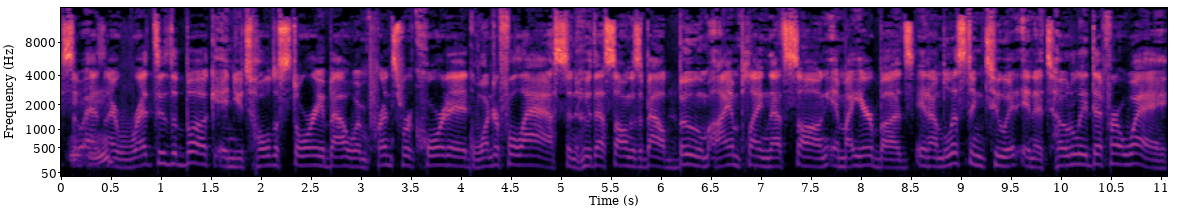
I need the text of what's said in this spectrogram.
So mm-hmm. as I read through the book and you told a story about when Prince recorded Wonderful Ass and who that song is about, boom, I am playing that song in my earbuds and I'm listening to it in a totally different way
